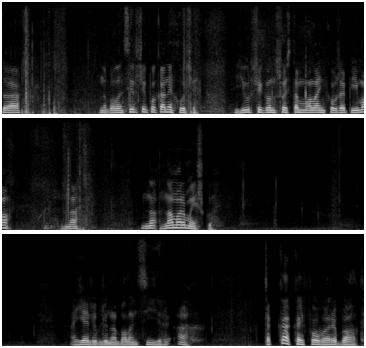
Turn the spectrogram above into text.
Так. На балансірчик поки не хоче. Юрчик он щось там маленько вже піймав на, на, на мармишку. А я люблю на балансіри. Ах, така кайфова рибалка.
